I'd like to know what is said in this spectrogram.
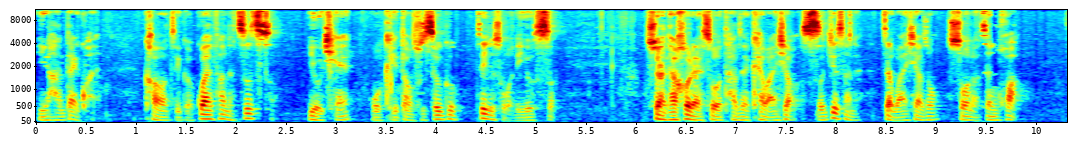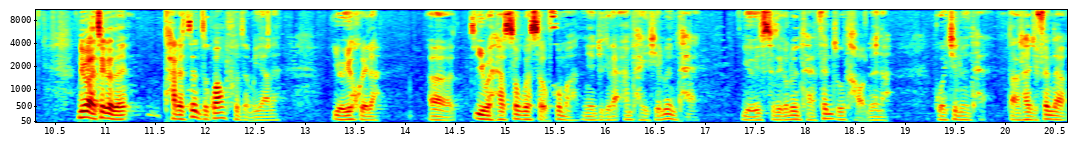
银行贷款，靠这个官方的支持。有钱，我可以到处收购，这就是我的优势。虽然他后来说他在开玩笑，实际上呢，在玩笑中说了真话。另外，这个人他的政治光谱怎么样呢？有一回呢，呃，因为他收过首富嘛，人家就给他安排一些论坛。有一次这个论坛分组讨论了，国际论坛，当然他就分到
